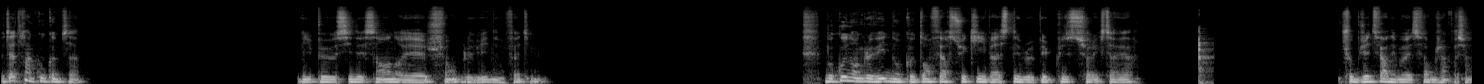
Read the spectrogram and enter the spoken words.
Peut-être un coup comme ça. Il peut aussi descendre et je fais angle vide en fait. Beaucoup d'angle vide, donc autant faire celui qui va se développer le plus sur l'extérieur. Je suis obligé de faire des mauvaises formes, j'ai l'impression.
